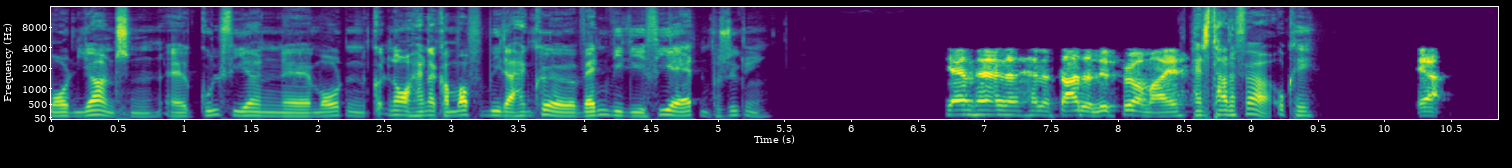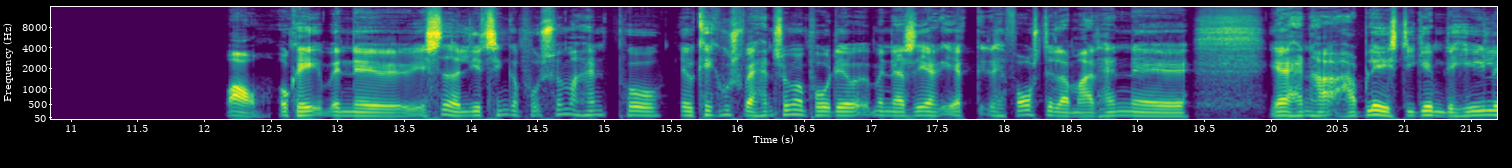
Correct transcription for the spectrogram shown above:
Morten Jørgensen, uh, guldfieren uh, Morten, når han er kommet op forbi dig, han kører jo vanvittigt 4.18 på cyklen. Jamen, han, han har startet lidt før mig. Han startede før? Okay. Ja. Wow, okay, men øh, jeg sidder lige og tænker på, svømmer han på, jeg kan ikke huske, hvad han svømmer på, det, men altså, jeg, jeg, jeg forestiller mig, at han, øh, ja, han har, har blæst igennem det hele,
